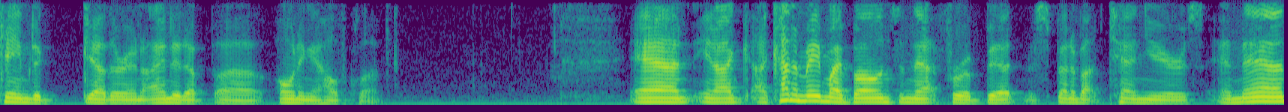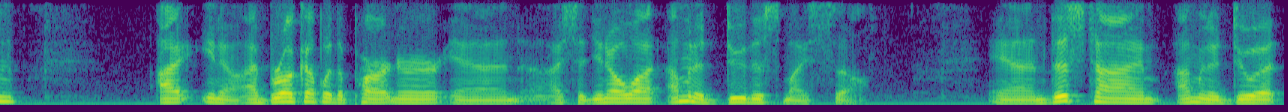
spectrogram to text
came together, and I ended up uh, owning a health club. And you know, I, I kind of made my bones in that for a bit. Spent about ten years, and then I, you know, I broke up with a partner, and I said, you know what, I'm going to do this myself. And this time, I'm going to do it.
